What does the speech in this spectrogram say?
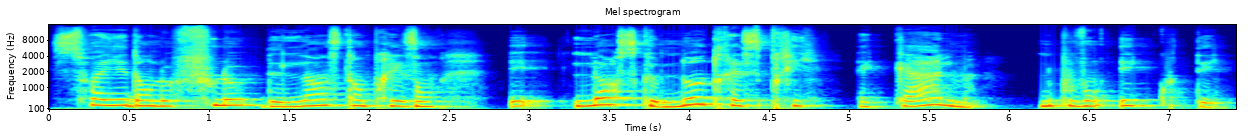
Soyez dans le flot de l'instant présent et lorsque notre esprit est calme, nous pouvons écouter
